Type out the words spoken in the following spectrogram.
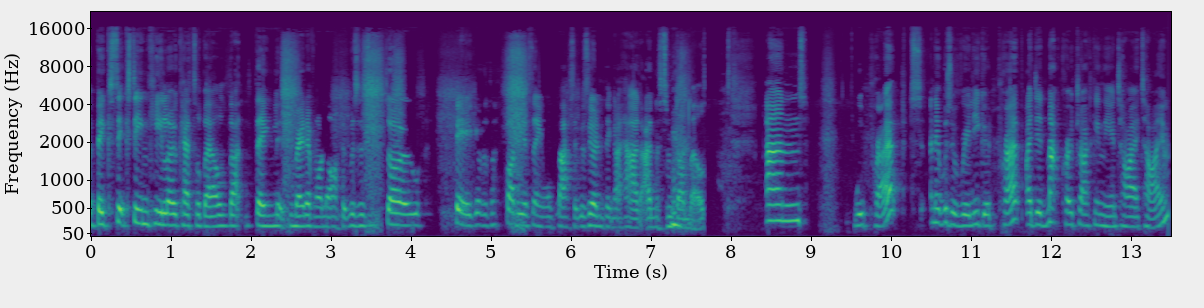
a big 16 kilo kettlebell. That thing literally made everyone laugh. It was so big. It was the funniest thing. It was massive. It was the only thing I had, and some dumbbells. And we prepped, and it was a really good prep. I did macro tracking the entire time.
